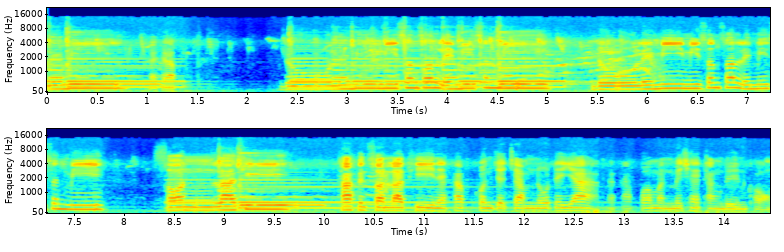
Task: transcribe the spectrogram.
เล มี นะครับ โด เล มี มีซอนซอนเล มีซอนมี โด เล มี มีซอนซอนเล มีซอนมี ซอน ลาที ถ้าเป็นซอน ลาทีนะครับ คนจะจำโน้ตได้ยากนะครับ เพราะมันไม่ใช่ทางเดินของ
